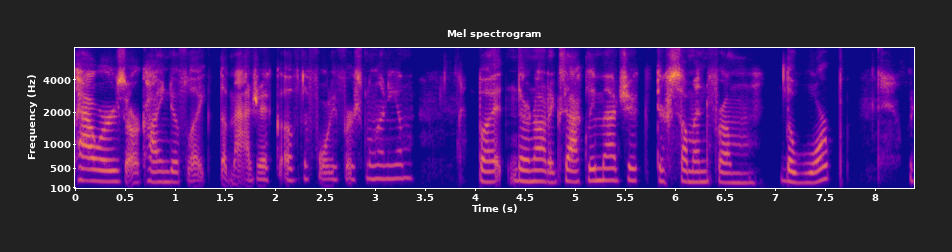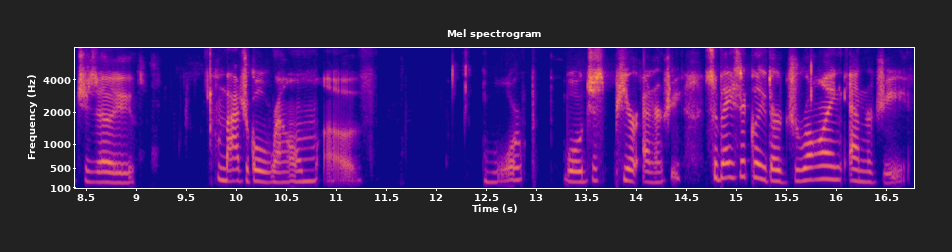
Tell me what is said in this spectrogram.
powers are kind of like the magic of the 41st millennium, but they're not exactly magic. They're summoned from the warp, which is a magical realm of warp well just pure energy. So basically they're drawing energy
